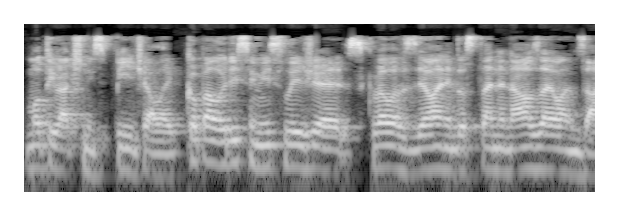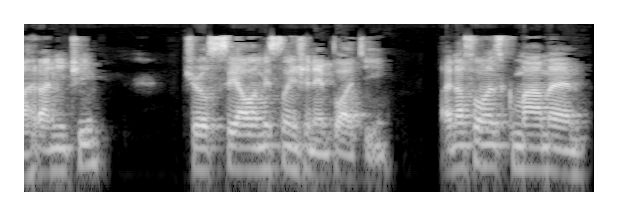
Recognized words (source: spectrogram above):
motivačný speech, ale kopa ľudí si myslí, že skvelé vzdelanie dostane naozaj len v zahraničí, čo si ale myslím, že neplatí. Aj na Slovensku máme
